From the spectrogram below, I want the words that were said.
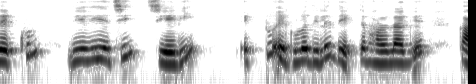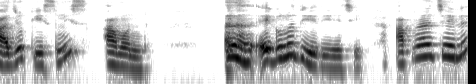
দেখুন, দিয়ে দিয়েছি চেরি। একটু এগুলো দিলে দেখতে ভালো লাগবে। কাজু কিশমিশ আমন্ড। এগুলো দিয়ে দিয়েছি। আপনারা চাইলে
